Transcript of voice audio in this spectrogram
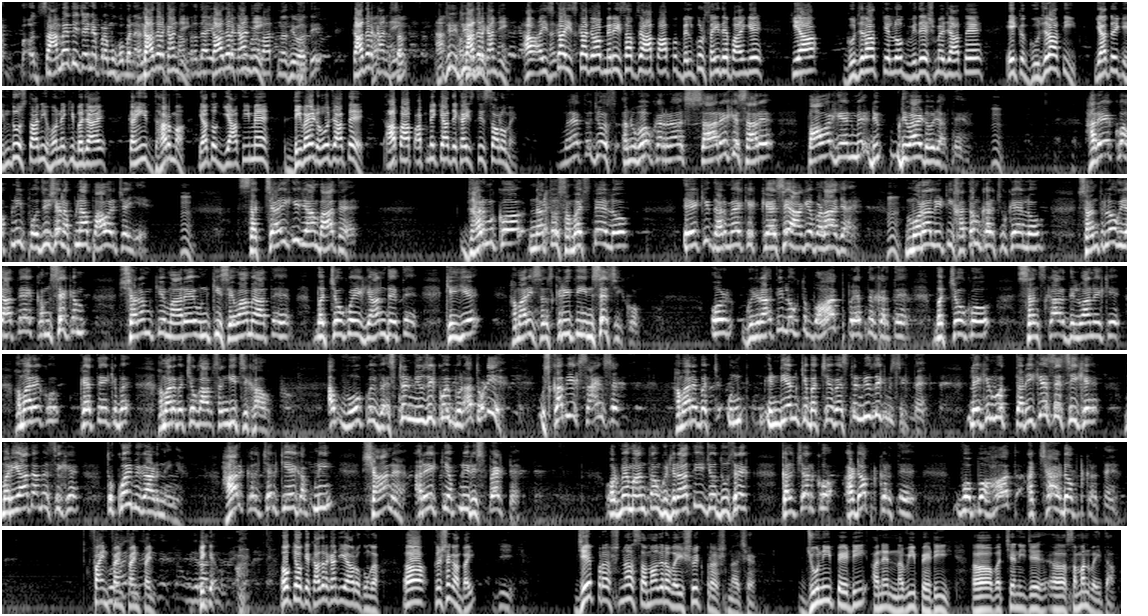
સામેથી જઈને પ્રમુખો બનાવ્યા કાદર ખાનજી સાંપ્રદાયિક કાદર પણ ખાનજી વાત નથી હોતી कादर खान जी सम- हाँ, जी, जी, कादर जी। खान जी आ, इसका इसका जवाब मेरे हिसाब से आप आप बिल्कुल सही दे पाएंगे क्या गुजरात के लोग विदेश में जाते एक गुजराती या तो एक हिंदुस्तानी होने की बजाय कहीं धर्म या तो ज्ञाति में डिवाइड हो जाते। आप आप आपने क्या देखा इस तीस सालों में? मैं तो जो अनुभव कर रहा सारे के सारे पावर गेन में डिवाइड हो जाते हैं। हर एक को अपनी पोजीशन अपना पावर चाहिए। सच्चाई की जहाँ बात है धर्म को न तो समझते हैं लोग एक ही धर्म है कि कैसे आगे बढ़ा जाए। मोरालिटी खत्म कर चुके हैं लोग। संत लोग जाते हैं, कम से कम शर्म के मारे उनकी सेवा में आते हैं, बच्चों को ये ज्ञान देते हैं कि ये हमारी संस्कृति इनसे सीखो। और गुजराती लोग तो बहुत प्रयत्न करते हैं बच्चों को संस्कार दिलवाने के। हमारे को कहते हैं कि भाई, हमारे बच्चों को आप संगीत सिखाओ। अब वो कोई वेस्टर्न म्यूज़िक कोई बुरा थोड़ी है, उसका भी एक साइंस है। हमारे बच्चे, उन, इंडियन के बच्चे वेस्टर्न म्यूज़िक भी सीखते हैं। लेकिन वो तरीके से सीखे मर्यादा में सीखे तो कोई बिगाड़ नहीं है हर कल्चर की एक अपनी शान है हर एक की अपनी रिस्पेक्ट है और मैं मानता हूँ गुजराती जो दूसरे कल्चर को अडॉप्ट करते हैं वो बहुत अच्छा अडॉप्ट करते हैं फाइन फाइन फाइन फाइन ठीक है ओके ओके कादर खान जी यहाँ रोकूंगा अ, कृष्णकांत भाई જી જે પ્રશ્ન સમગ્ર વૈશ્વિક પ્રશ્ન છે જૂની પેઢી અને નવી પેઢી વચ્ચેની જે સમન્વયતા.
